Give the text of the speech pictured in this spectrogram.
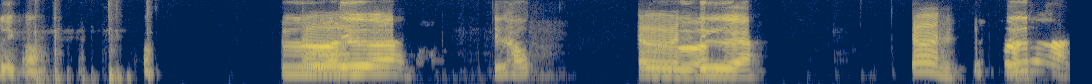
เด็กอะเดือนเดือนดือเขาเตินเดือนเติ้นเดือน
